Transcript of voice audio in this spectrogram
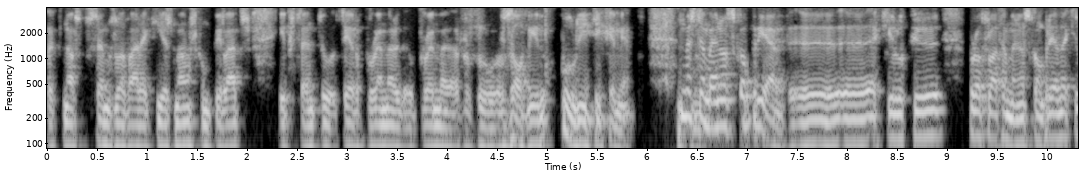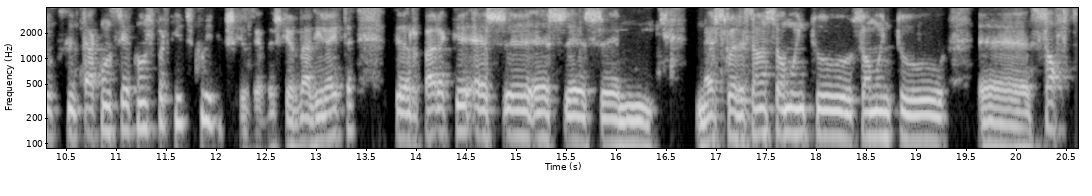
para que nós possamos lavar aqui as mãos como Pilatos e, portanto, ter o problema, o problema resolvido politicamente. Mas uhum. também não se compreende uh, aquilo que, por outro lado, também não se compreende aquilo que está a acontecer com os partidos políticos, quer dizer, da esquerda à direita, que repara que as, as, as, um, as declarações são muito, são muito uh, soft,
